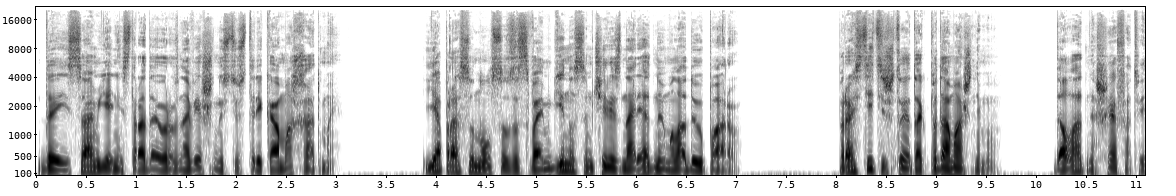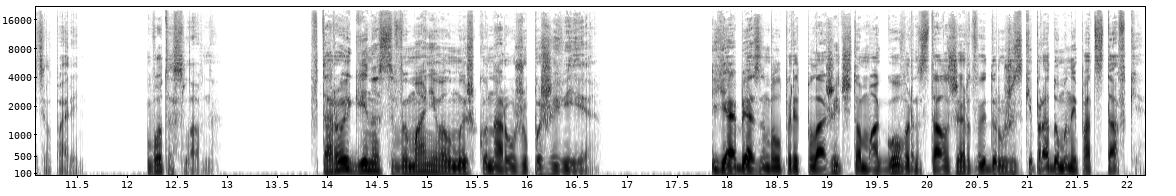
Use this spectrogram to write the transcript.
да и сам я не страдаю равновешенностью старика Махатмы. Я просунулся за своим Гиннесом через нарядную молодую пару. «Простите, что я так по-домашнему». «Да ладно, шеф», — ответил парень. «Вот и славно». Второй Гиннес выманивал мышку наружу поживее. Я обязан был предположить, что МакГоверн стал жертвой дружески продуманной подставки.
